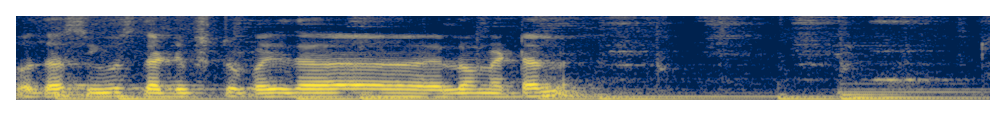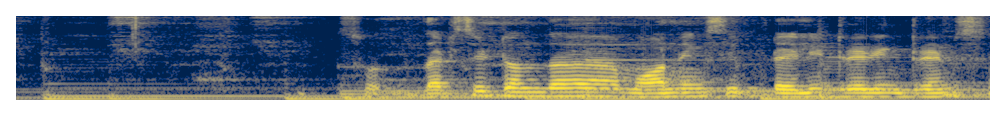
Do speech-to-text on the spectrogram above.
so thus use the dips to buy the yellow metal. So that's it on the morning sip daily trading trends.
